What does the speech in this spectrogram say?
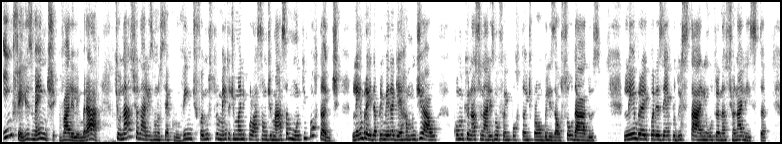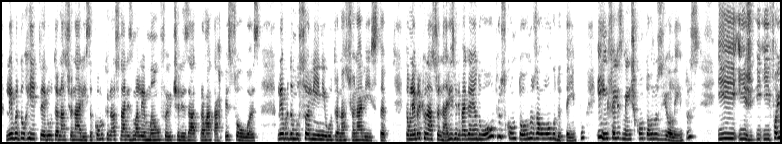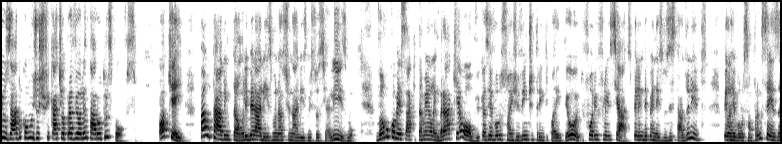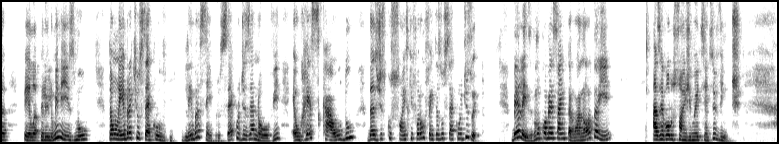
Infelizmente, vale lembrar que o nacionalismo no século XX foi um instrumento de manipulação de massa muito importante. Lembra aí da Primeira Guerra Mundial, como que o nacionalismo foi importante para mobilizar os soldados. Lembra aí, por exemplo, do Stalin ultranacionalista. Lembra do Hitler ultranacionalista, como que o nacionalismo alemão foi utilizado para matar pessoas. Lembra do Mussolini ultranacionalista. Então lembra que o nacionalismo ele vai ganhando outros contornos ao longo do tempo e, infelizmente, contornos violentos e, e, e foi usado como justificativa para violentar outros povos. Ok, pautado então liberalismo, nacionalismo e socialismo, vamos começar aqui também a lembrar que é óbvio que as revoluções de 20, 30 e 48 foram influenciadas pela independência dos Estados Unidos, pela Revolução Francesa, pela, pelo Iluminismo. Então lembra que o século, lembra sempre, o século XIX é o rescaldo das discussões que foram feitas no século XVIII. Beleza, vamos começar então. Anota aí as revoluções de 1820.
